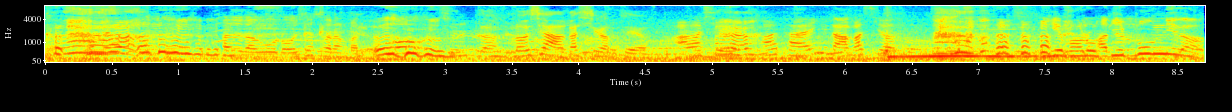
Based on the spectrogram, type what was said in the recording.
다들 나보고 러시아 사람 같아. 어, 진짜 러시아 아가씨 같아요. 아가씨. 아 다행이다 아가씨여서. 이게 바로 비포입니다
